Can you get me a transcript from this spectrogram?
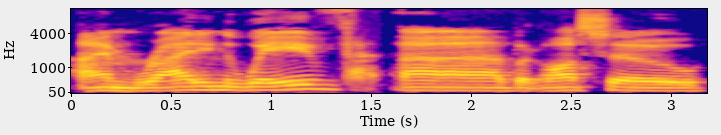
I'm riding the wave, uh, but also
